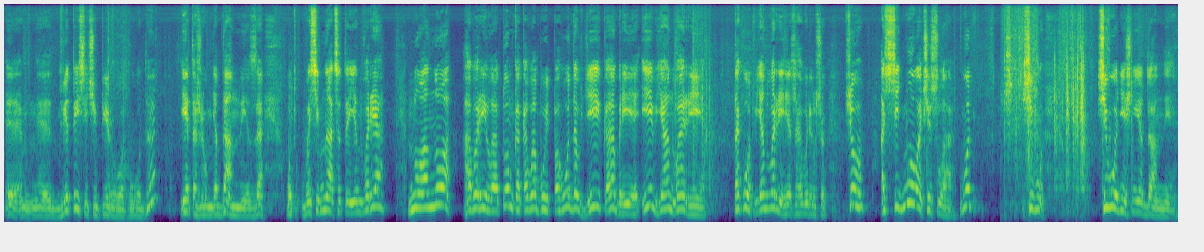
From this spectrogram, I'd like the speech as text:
2001 года, это же у меня данные за вот 18 января, но оно говорило о том, какова будет погода в декабре и в январе. Так вот, в январе я говорил, что все, а с 7 числа, вот сего- сегодняшние данные.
